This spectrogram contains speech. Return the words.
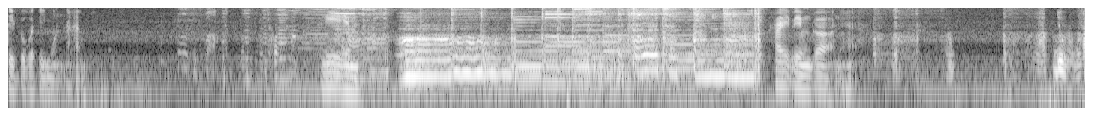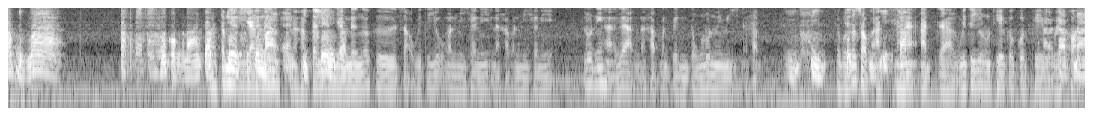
ติดปกติหมดนะครับอันนี่ AM ถ้า FM ก็นะฮะ รับอยู่นะครับหรือว่า เฟซบุ๊กของร้านกับตำหนิอีกอย่างหนึ่งมาแอนนะครับคิตำหเช่นินอีกอครัย่าบงหนึ่งก็คือเสาวิทยุมันมีแค่นี้นะครับ มันมีแค่นี้รุ่นนี้หายากนะครับ มันเป็นตรงรุ่นไม่มีนะครับสี่เดี๋ยวผมทดสอบอัดครันะบฮะอัดจากวิทยุลงเทปก็กดเพลย์บุคเรรับคคอร์ดมา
